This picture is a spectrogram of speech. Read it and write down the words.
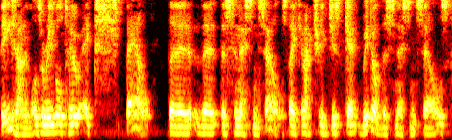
these animals are able to expel the, the, the senescent cells. They can actually just get rid of the senescent cells,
